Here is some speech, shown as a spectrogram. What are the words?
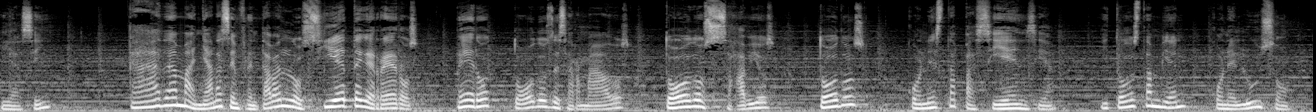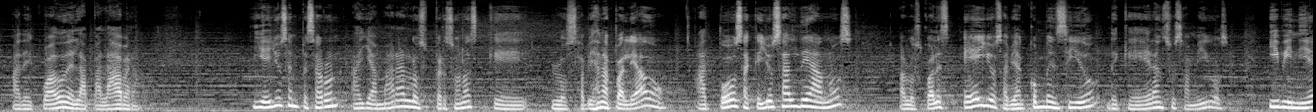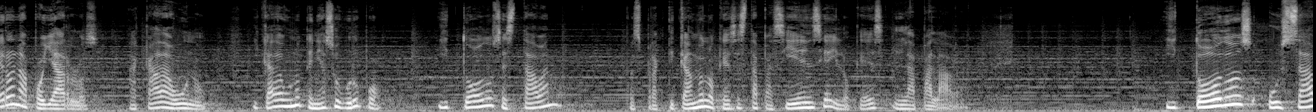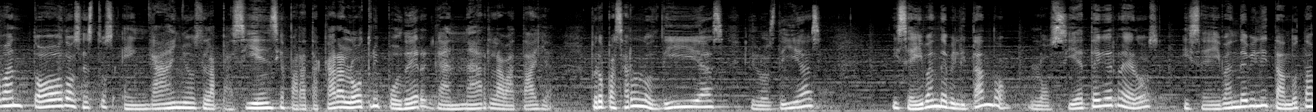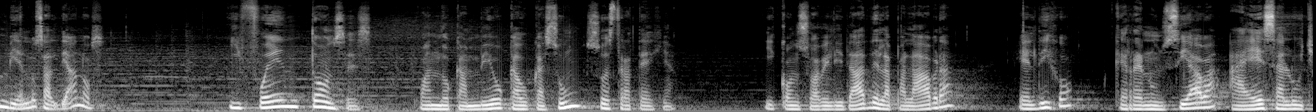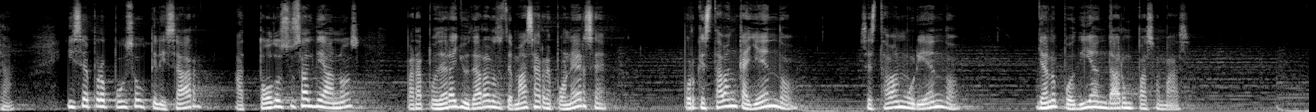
Y así, cada mañana se enfrentaban los siete guerreros, pero todos desarmados, todos sabios, todos con esta paciencia y todos también con el uso adecuado de la palabra. Y ellos empezaron a llamar a las personas que los habían apaleado, a todos aquellos aldeanos a los cuales ellos habían convencido de que eran sus amigos y vinieron a apoyarlos, a cada uno. Y cada uno tenía su grupo y todos estaban pues practicando lo que es esta paciencia y lo que es la palabra. Y todos usaban todos estos engaños la paciencia para atacar al otro y poder ganar la batalla. Pero pasaron los días y los días y se iban debilitando los siete guerreros y se iban debilitando también los aldeanos. Y fue entonces cuando cambió Caucasum su estrategia. Y con su habilidad de la palabra, él dijo que renunciaba a esa lucha y se propuso utilizar a todos sus aldeanos para poder ayudar a los demás a reponerse. porque estaban cayendo, se estaban muriendo, ya no podían dar un paso más.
